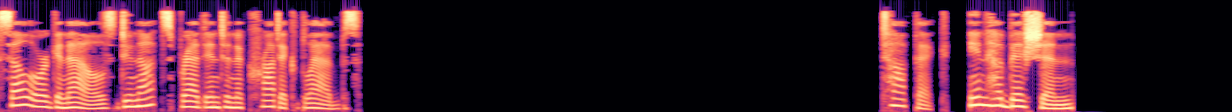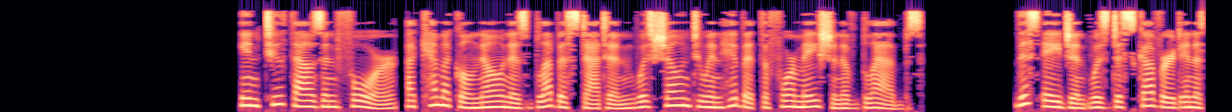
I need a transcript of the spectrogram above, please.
cell organelles do not spread into necrotic blebs. Topic: Inhibition In 2004, a chemical known as blebbistatin was shown to inhibit the formation of blebs. This agent was discovered in a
